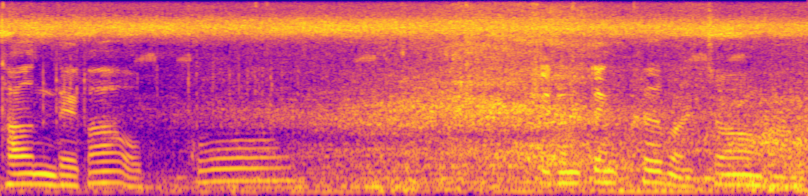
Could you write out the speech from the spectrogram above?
닿은 데가 없고 기름 탱크 멀쩡하고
